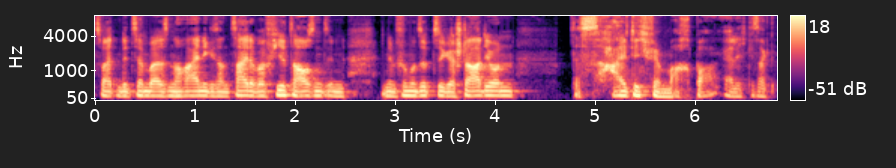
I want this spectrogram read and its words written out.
2. Dezember ist noch einiges an Zeit, aber 4000 in, in dem 75er Stadion, das halte ich für machbar, ehrlich gesagt.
